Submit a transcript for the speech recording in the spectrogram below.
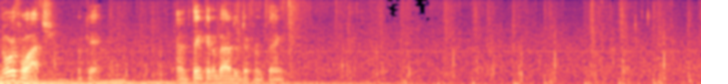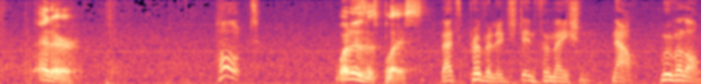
Northwatch. Okay. I'm thinking about a different thing. Hey there. Halt! What is this place? That's privileged information. Now, move along.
